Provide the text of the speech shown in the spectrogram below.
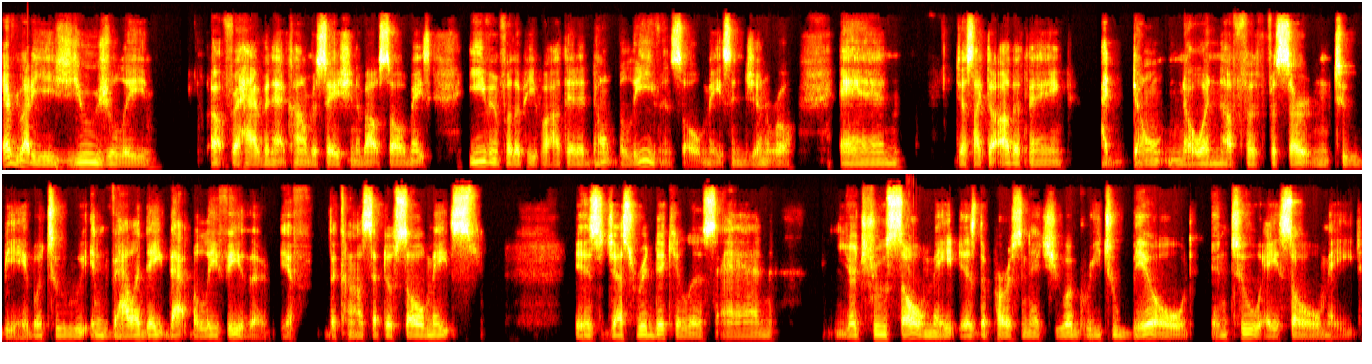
everybody is usually up for having that conversation about soulmates, even for the people out there that don't believe in soulmates in general. And just like the other thing, I don't know enough for, for, certain to be able to invalidate that belief either. If the concept of soulmates is just ridiculous and your true soulmate is the person that you agree to build into a soulmate,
